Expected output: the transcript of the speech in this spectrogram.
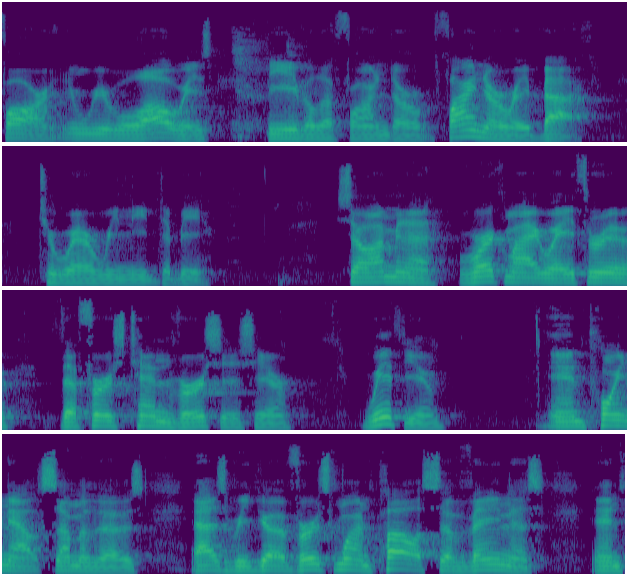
far, and we will always be able to find our, find our way back to where we need to be. So I'm going to work my way through the first 10 verses here with you and point out some of those as we go. Verse 1 Paul, Silvanus, and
